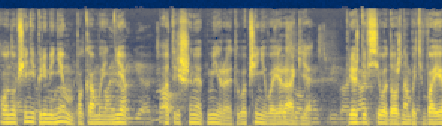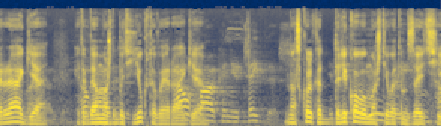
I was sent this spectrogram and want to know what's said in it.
он вообще не применим, пока мы не отрешены от мира. Это вообще не вайрагия. Прежде всего должна быть вайрагия, и тогда может быть юкта вайрагия. Насколько далеко вы можете в этом зайти?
